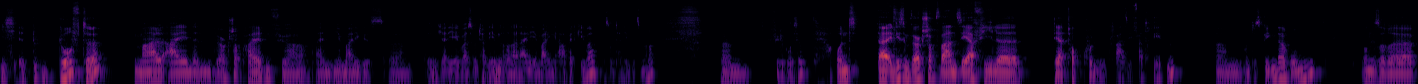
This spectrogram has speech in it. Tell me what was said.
Ich, äh, du durfte mal einen Workshop halten für ein ehemaliges, ähm also nicht ein ehemaliges Unternehmen, sondern einen ehemaligen Arbeitgeber. Das Unternehmen gibt's immer noch. Ähm, viele Grüße. Und da in diesem Workshop waren sehr viele der Top-Kunden quasi vertreten. Ähm, und es ging darum, unsere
